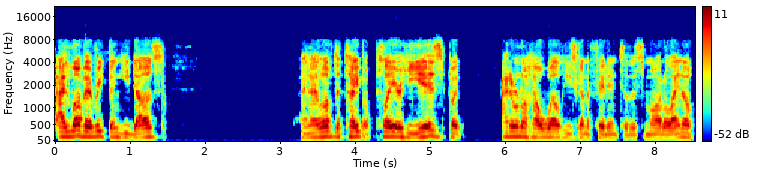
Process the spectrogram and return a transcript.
I love everything he does and I love the type of player he is but I don't know how well he's going to fit into this model. I know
